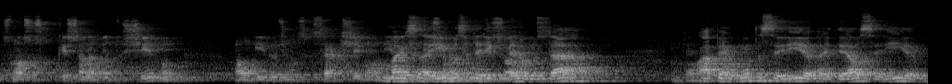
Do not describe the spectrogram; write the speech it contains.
os nossos questionamentos chegam a um nível de não será que chegam a um nível mas de aí você teria que perguntar, Entende? a pergunta seria, a ideal seria,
